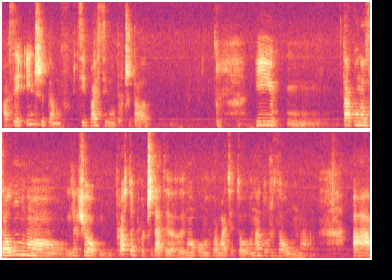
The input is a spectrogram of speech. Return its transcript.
А все інше там в цій пасті ми прочитали. І так вона заумно, якщо просто читати е, наукову інформацію, то вона дуже заумна. А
